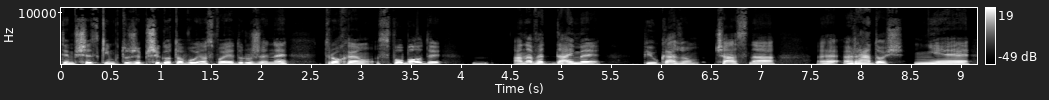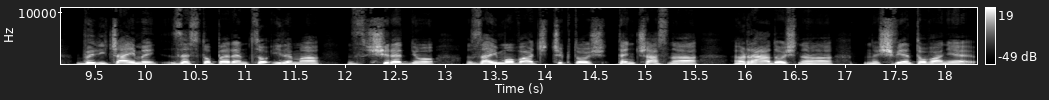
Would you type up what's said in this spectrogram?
tym wszystkim, którzy przygotowują swoje drużyny, trochę swobody, a nawet dajmy piłkarzom czas na e, radość. Nie wyliczajmy ze stoperem, co ile ma średnio zajmować, czy ktoś ten czas na radość, na świętowanie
